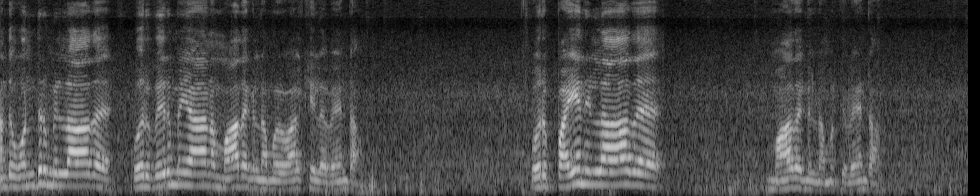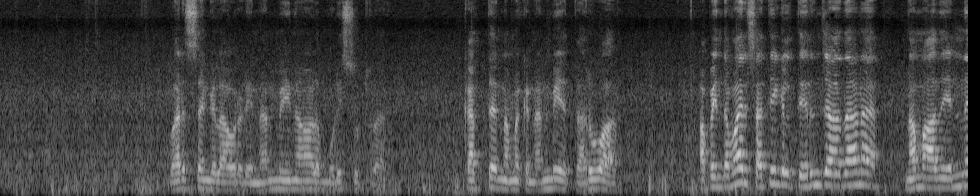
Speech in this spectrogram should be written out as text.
அந்த ஒன்றுமில்லாத ஒரு வெறுமையான மாதங்கள் நம்ம வாழ்க்கையில் வேண்டாம். ஒரு பயனில்லாத மாதங்கள் நமக்கு வேண்டாம். வருஷங்கள் அவருடைய நன்மையினால் முடிசூட்டுறார். கத்தர் நமக்கு நன்மையை தருவார். அப்போ இந்த மாதிரி சத்தியங்கள் தெரிஞ்சாதானே நம்ம அது என்ன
